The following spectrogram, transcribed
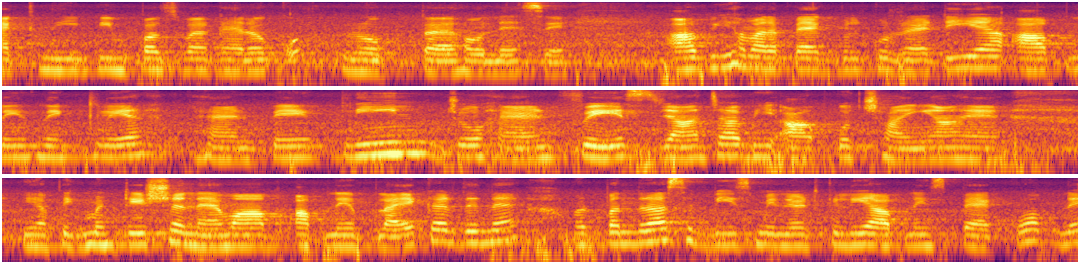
एक्नी, पिंपल्स वगैरह को रोकता है होने से। अभी हमारा पैक बिल्कुल रेडी है। आपने इतने क्लियर हैंड पे क्लीन जो हैंड फेस जहाँ जहाँ भी आपको छाइयाँ हैं या पिगमेंटेशन है, वहाँ आपने अप्लाई कर देना है और 15 से 20 मिनट के लिए आपने इस पैक को अपने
